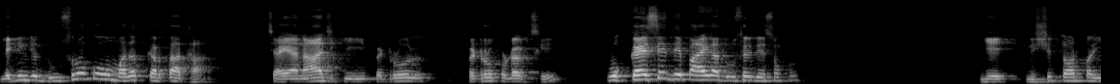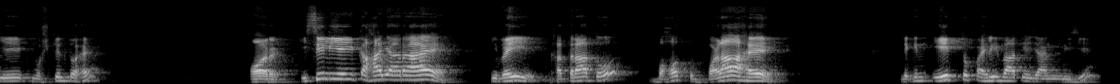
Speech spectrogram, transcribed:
लेकिन जो दूसरों को मदद करता था, चाहे अनाज की, पेट्रोल पेट्रोल प्रोडक्ट्स की वो कैसे दे पाएगा दूसरे देशों को? ये निश्चित तौर पर ये एक मुश्किल तो है। और इसीलिए ये कहा जा रहा है कि भाई, खतरा तो बहुत बड़ा है। लेकिन एक तो पहली बात ये जान लीजिए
